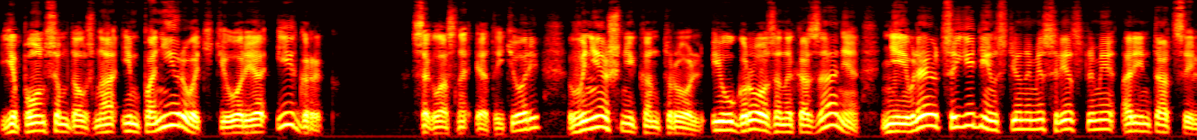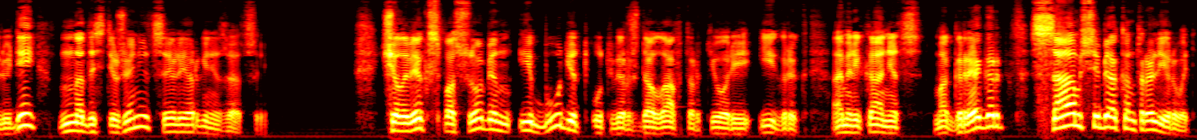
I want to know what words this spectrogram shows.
японцам должна импонировать теория Y. Согласно этой теории, внешний контроль и угроза наказания не являются единственными средствами ориентации людей на достижение целей организации. Человек способен и будет, утверждал автор теории Y, американец Макгрегор, сам себя контролировать,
